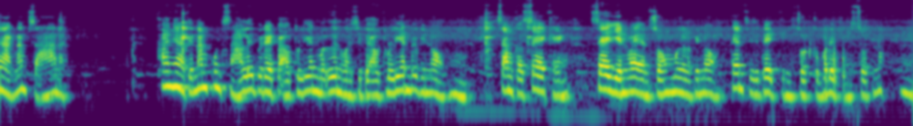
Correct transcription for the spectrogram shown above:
ยากน้ำสาน่ะค่ายากแต่น้ำคุณสาเลยบ่ได้ไปเอาทุเรียนมื้ออื่นข่อยสิไปเอาทุเรียนด้วยพี่น้องอืมซ้ำก็แช่แข็งแช่เย็นไว้อันสองมือแล้วพี่น้องแทนที่จะได้กินสดก็บ่ได้กินสดเนาะอืม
